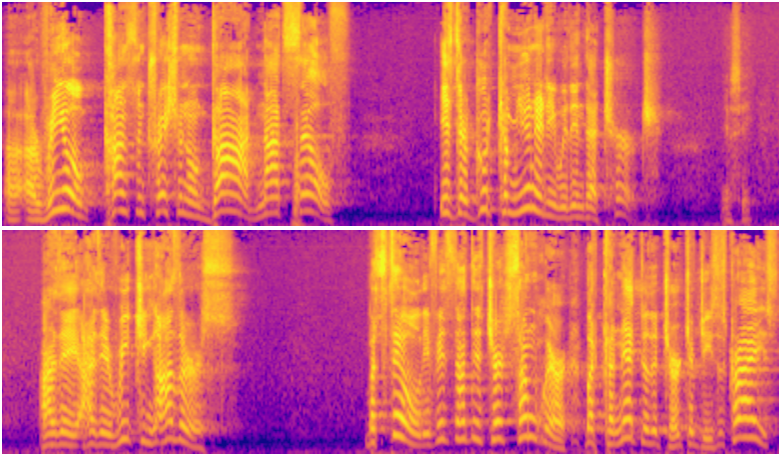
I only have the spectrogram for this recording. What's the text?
a, a real concentration on God, not self? Is there good community within that church? You see, are they are they reaching others? But still, if it's not the church somewhere, but connect to the church of Jesus Christ.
